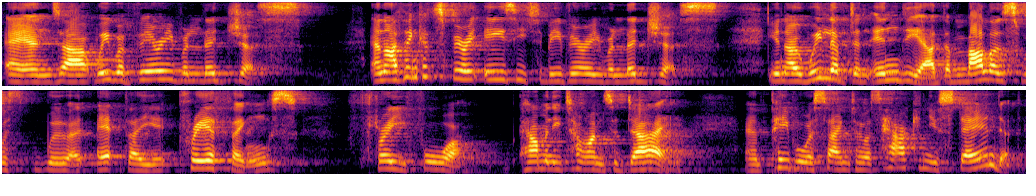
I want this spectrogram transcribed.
And uh, we were very religious. And I think it's very easy to be very religious. You know, we lived in India, the mullahs were, at the prayer things three, four, how many times a day? And people were saying to us, How can you stand it?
